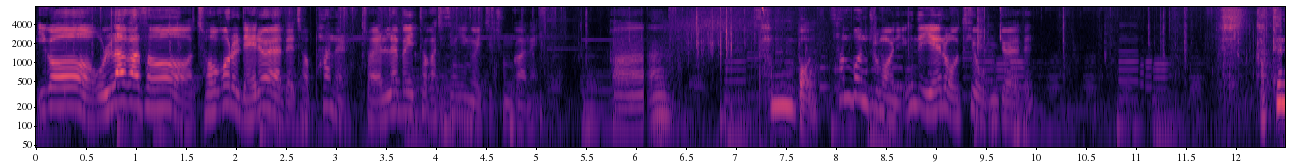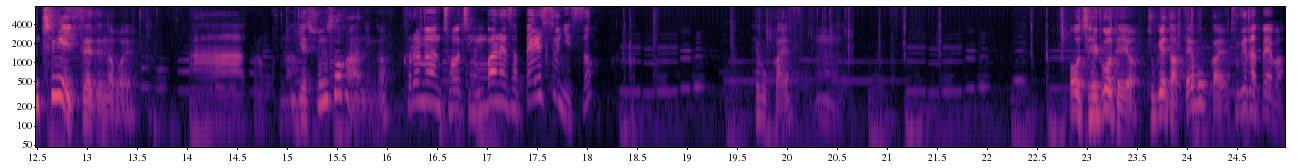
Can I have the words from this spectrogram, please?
이거 올라가서 저거를 내려야 돼 저 판을 저 엘리베이터 같이 생긴 거 있지 중간에 아. 3번. 3번 주머니 근데 얘를 어떻게 옮겨야 돼? 같은 층에 있어야 되나 봐요. 아 그렇구나 이게 순서가 아닌가? 그러면 저 쟁반에서 뺄 순 있어? 해볼까요? 응어 제거돼요. 두 개 다 빼볼까요? 두 개 다 빼봐.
